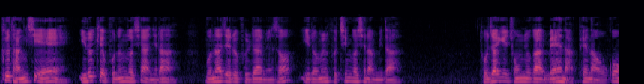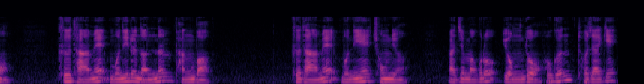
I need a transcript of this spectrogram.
그 당시에 이렇게 부른 것이 아니라 문화재를 분류하면서 이름을 붙인 것이랍니다. 도자기 종류가 맨 앞에 나오고 그 다음에 무늬를 넣는 방법, 그 다음에 무늬의 종류, 마지막으로 용도 혹은 도자기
